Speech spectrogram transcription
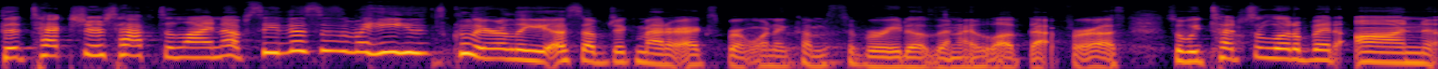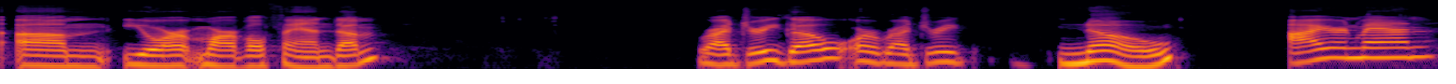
The textures have to line up. See, this is he's clearly a subject matter expert when it comes to burritos, and I love that for us. So we touched a little bit on um, your Marvel fandom. Rodrigo or Rodrigo? No, Iron Man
